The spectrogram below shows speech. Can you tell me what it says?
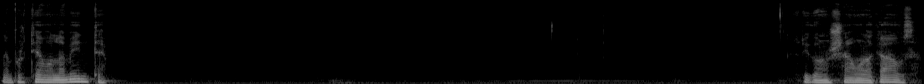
La portiamo alla mente. Riconosciamo la causa.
